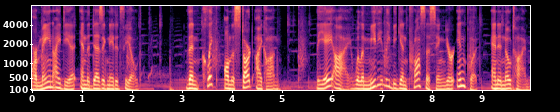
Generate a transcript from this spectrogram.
or main idea in the designated field. Then click on the Start icon. The AI will immediately begin processing your input, and in no time,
